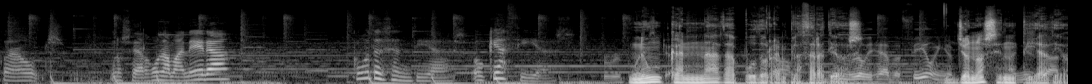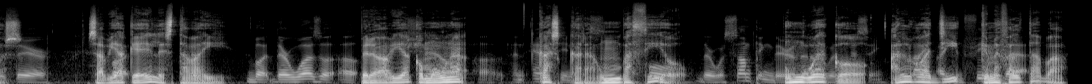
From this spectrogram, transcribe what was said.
¿Con no sé, alguna manera? ¿Cómo te sentías? ¿O qué hacías? Nunca nada pudo reemplazar a Dios. Yo no sentía a Dios. Sabía que Él estaba ahí. Pero había como una cáscara, un vacío, un hueco, algo allí que me faltaba.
